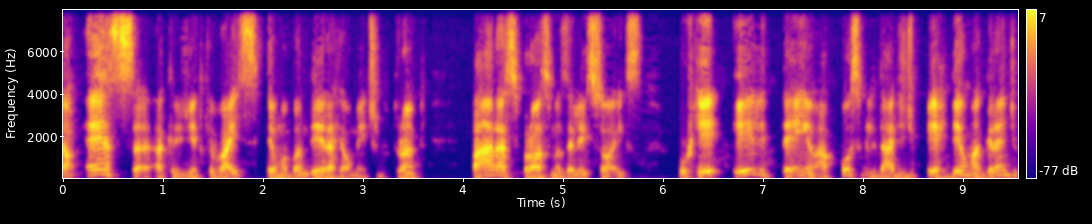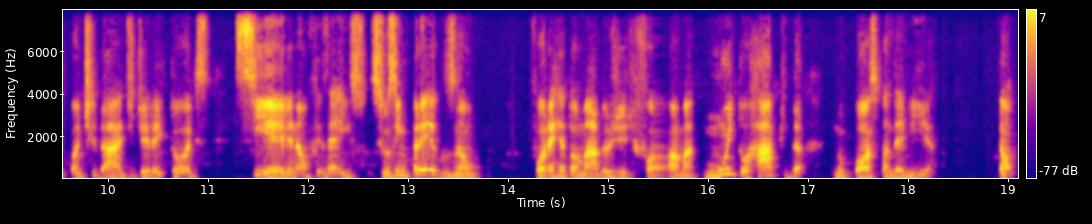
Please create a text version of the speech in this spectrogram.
Então, essa, acredito que vai ser uma bandeira realmente do Trump para as próximas eleições, porque ele tem a possibilidade de perder uma grande quantidade de eleitores se ele não fizer isso. Se os empregos não forem retomados de forma muito rápida no pós-pandemia. Então,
